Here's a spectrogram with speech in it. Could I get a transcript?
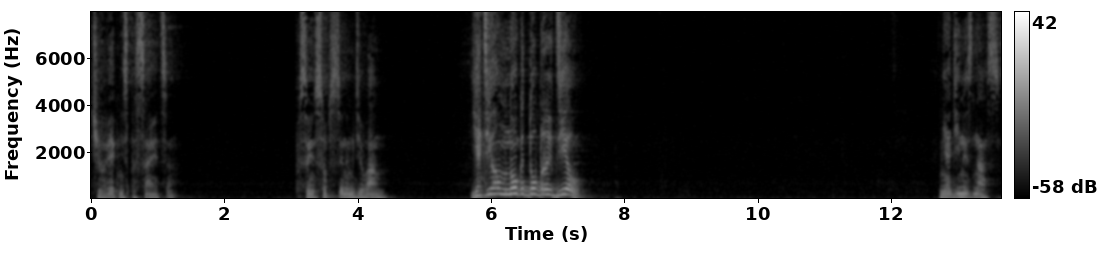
Человек не спасается по своим собственным делам – я делал много добрых дел. Ни один из нас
